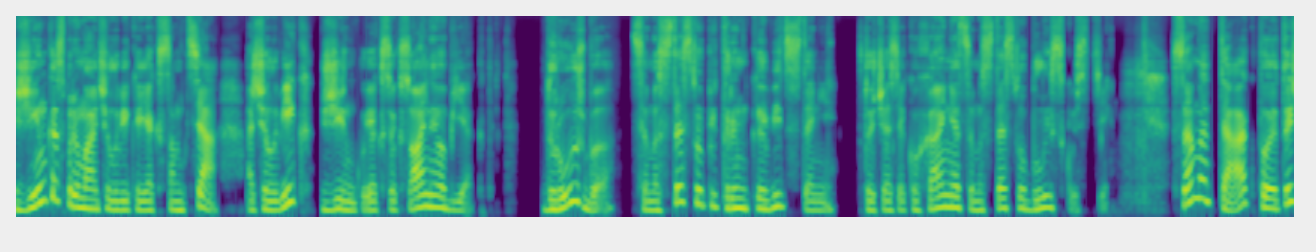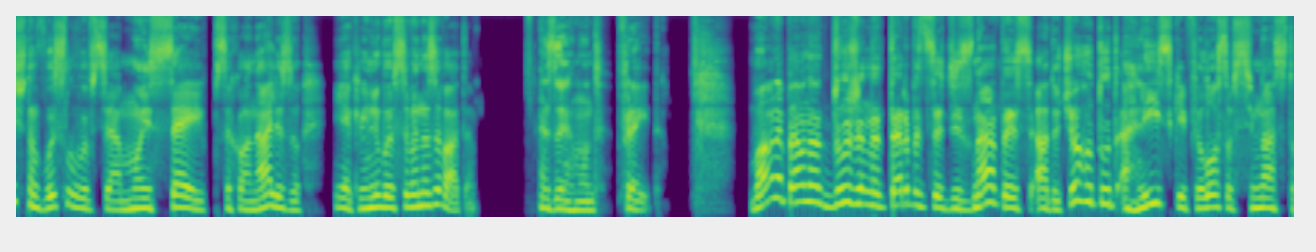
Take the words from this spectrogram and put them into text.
жінка сприймає чоловіка як самця, а чоловік жінку як сексуальний об'єкт. Дружба це мистецтво підтримки відстані, в той час як кохання це мистецтво близькості. Саме так поетично висловився Мойсей психоаналізу, як він любив себе називати Зигмунд Фрейд. Вам, напевно, дуже не терпиться дізнатись, а до чого тут англійський філософ 17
